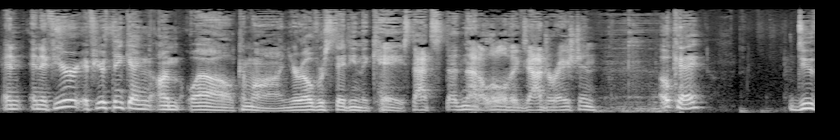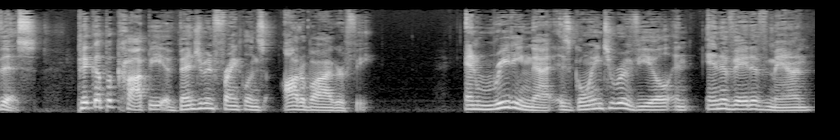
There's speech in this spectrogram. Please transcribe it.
And and if you're if you're thinking, um, well, come on, you're overstating the case. That's that a little of exaggeration? Okay, do this pick up a copy of Benjamin Franklin's autobiography. And reading that is going to reveal an innovative man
